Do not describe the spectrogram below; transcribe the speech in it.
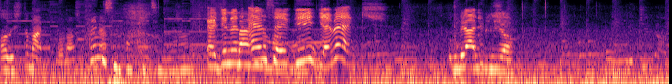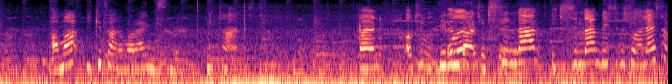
Alıştım artık olan. Hangisini patlatayım ya? Ece'nin Ben en var. sevdiği yemek. Bunu birazcık Biliyor. Ama iki tane var hangisini? bir tane. Yani atıyorum Birini onun daha çok ikisinden, ikisinden birisini söylersem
